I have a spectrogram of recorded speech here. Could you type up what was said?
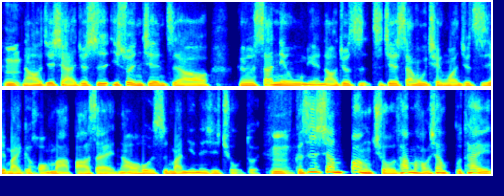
嗯，然后接下来就是一瞬间，只要可能三年五年，然后就是直接三五千万就直接卖给皇马、巴塞，然后或者是曼联那些球队，嗯，可是像棒球，他们好像不太。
